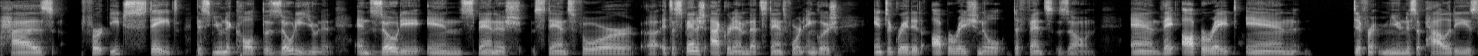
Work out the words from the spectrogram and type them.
has for each state this unit called the Zodi unit. And Zodi in Spanish stands for, uh, it's a Spanish acronym that stands for in English, Integrated Operational Defense Zone. And they operate in different municipalities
